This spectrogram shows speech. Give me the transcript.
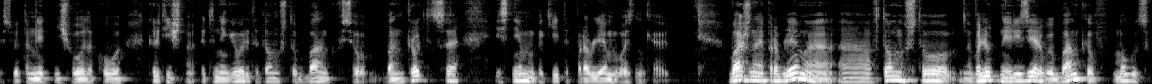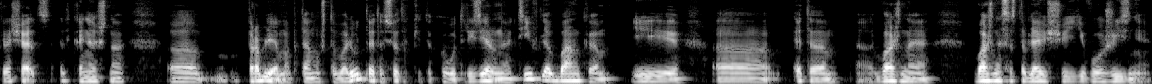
То есть в этом нет ничего такого критичного. Это не говорит о том, что банк все банкротится и с ним какие-то проблемы возникают. Важная проблема а, в том, что валютные резервы банков могут сокращаться. Это, конечно, а, проблема, потому что валюта это все-таки такой вот резервный актив для банка, и а, это важная, важная составляющая его жизни.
